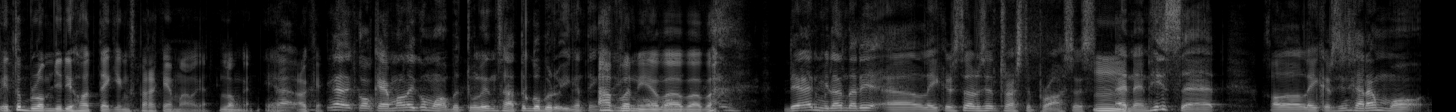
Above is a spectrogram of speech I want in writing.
itu belum jadi hot take yang separah Kemal kan? Belum kan? Ya, Nggak, oke. nggak, kok Kemal gue mau betulin satu gue baru inget Apa nih? Apa apa apa? Dia kan bilang tadi uh, Lakers tuh harusnya trust the process. Hmm. And then he said kalau Lakers ini sekarang mau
